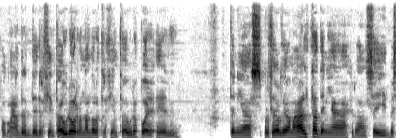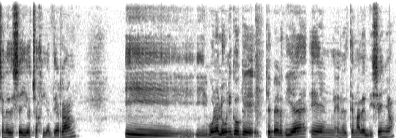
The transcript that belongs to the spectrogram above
poco menos de, de 300 euros, rondando los 300 euros, pues el, tenías procesador de gama alta, tenías creo, seis, versiones de 6 y 8 GB de RAM. Y, bueno, lo único que, que perdía en, el tema del diseño,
